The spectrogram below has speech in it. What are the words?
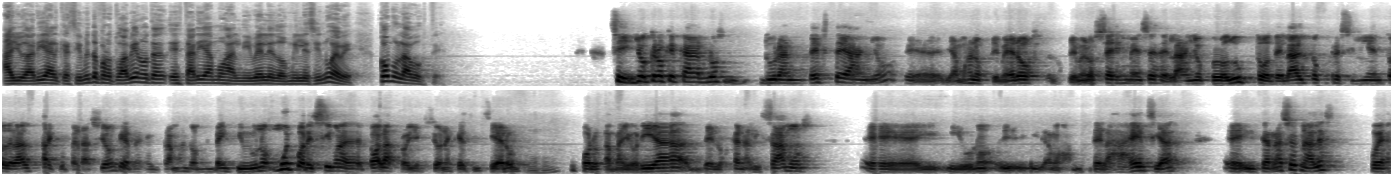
ayudaría al crecimiento, pero todavía no estaríamos al nivel de 2019. ¿Cómo lo ve usted? Sí, yo creo que Carlos, durante este año, eh, digamos en los primeros, los primeros seis meses del año, producto del alto crecimiento, de la alta recuperación que registramos en 2021, muy por encima de todas las proyecciones que se hicieron por la mayoría de los que analizamos eh, y, uno, digamos, de las agencias eh, internacionales, pues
